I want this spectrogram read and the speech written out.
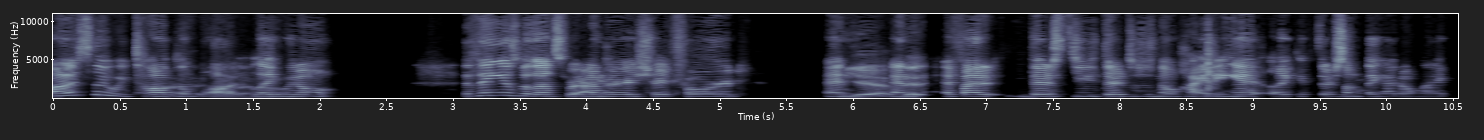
Honestly, we talk I- a I lot. Like know. we don't. The thing is with us, we're I'm very straightforward, and Yeah, and that- if I there's you- there's just no hiding it. Like if there's something I don't like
